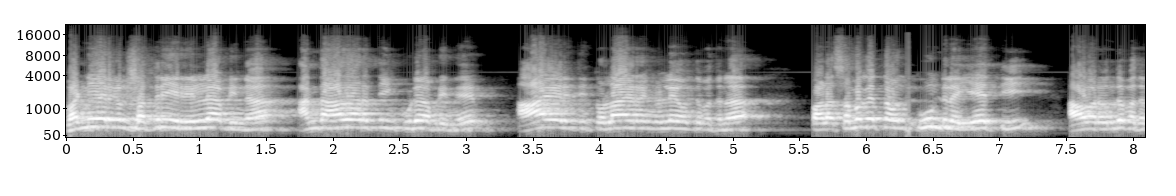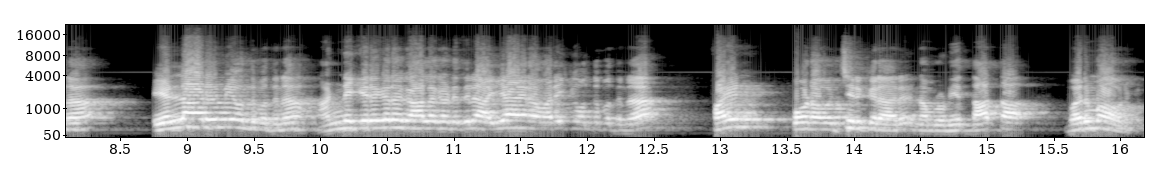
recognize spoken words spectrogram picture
வன்னியர்கள் சத்திரியர் இல்லை அப்படின்னா அந்த ஆதாரத்தையும் கூட அப்படின்னு ஆயிரத்தி தொள்ளாயிரங்கள்ல வந்து பாத்தீங்கன்னா பல சமூகத்தை வந்து கூண்டுல ஏத்தி அவர் வந்து பாத்தீங்கன்னா எல்லாருமே வந்து பாத்தீங்கன்னா அன்னைக்கு இருக்கிற காலகட்டத்தில் ஐயாயிரம் வரைக்கும் வந்து பாத்தீங்கன்னா ஃபைன் போட வச்சிருக்கிறாரு நம்மளுடைய தாத்தா வருமா அவர்கள்.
